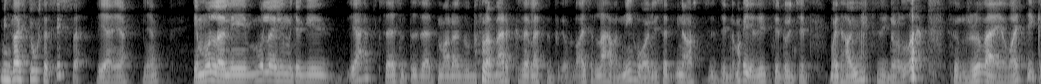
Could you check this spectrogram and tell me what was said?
mind lasti ustest sisse. ja, ja, jah. ja mul oli, mul oli muidugi jah, selles mõttes, et ma arvan, et võib-olla märk sellest, et asjad lähevad nihu, oli see, et mina astusin sinna majja sisse ja tundsin, ma ei taha üldse siin olla. see on rõve ja vastik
